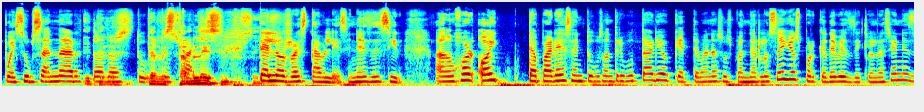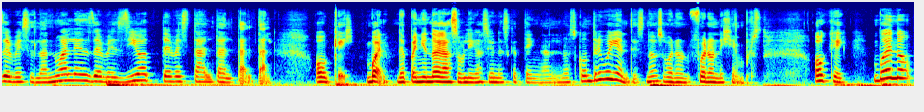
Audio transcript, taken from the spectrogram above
pues subsanar todos tus te restablecen te los restablecen. Es decir a lo mejor hoy te aparece en tu buzón tributario que te van a suspender los sellos porque debes declaraciones debes el anuales debes DIOT debes tal tal tal tal. Ok bueno dependiendo de las obligaciones que tengan los contribuyentes no fueron fueron ejemplos. Ok bueno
